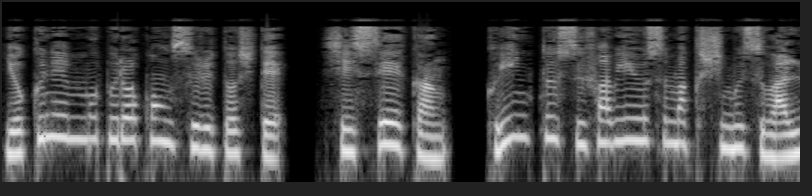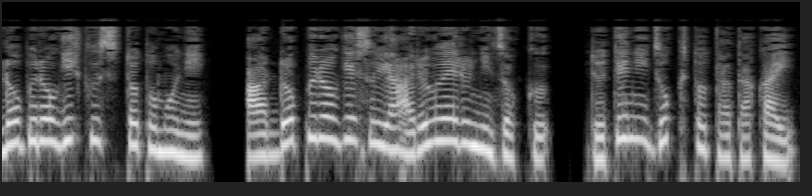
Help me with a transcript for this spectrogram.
翌年もプロコンスルとして、執政官、クイントス・ファビウス・マクシムス・アッロプロギクスと共に、アッロプロゲスやアルエルニ族、ルテニ族と戦い、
